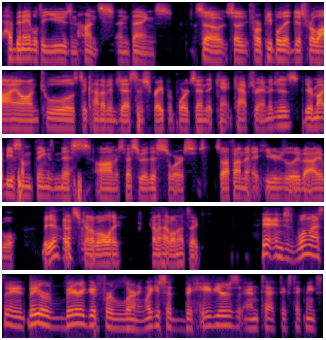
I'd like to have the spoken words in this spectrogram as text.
have been able to use in hunts and things. So, so for people that just rely on tools to kind of ingest and scrape reports in that can't capture images, there might be some things missed, um, especially with this source. So I find that hugely valuable. But yeah, that's Absolutely. kind of all I kind of have on that take. Yeah, and just one last thing, they are very good for learning. Like you said, behaviors and tactics, techniques.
